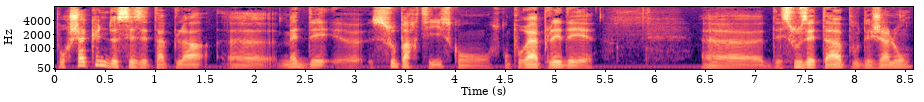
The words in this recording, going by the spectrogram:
pour chacune de ces étapes-là, euh, mettre des euh, sous-parties, ce qu'on pourrait appeler des, euh, des sous-étapes ou des jalons.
